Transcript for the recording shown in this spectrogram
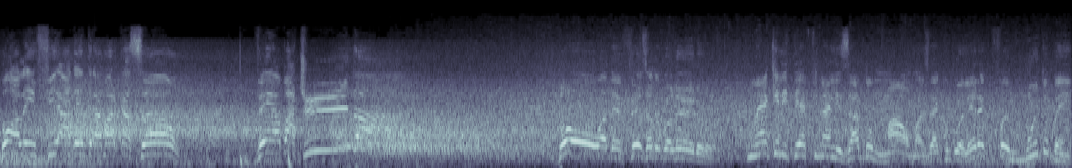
Bola enfiada entre a marcação. Vem a batida. Boa defesa do goleiro. Não é que ele tenha finalizado mal, mas é que o goleiro é que foi muito bem.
